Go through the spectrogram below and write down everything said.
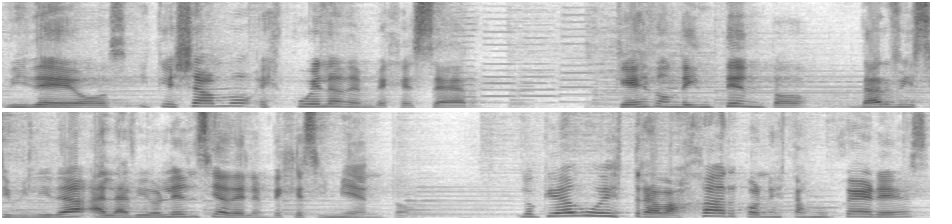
videos y que llamo Escuela de Envejecer, que es donde intento dar visibilidad a la violencia del envejecimiento. Lo que hago es trabajar con estas mujeres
